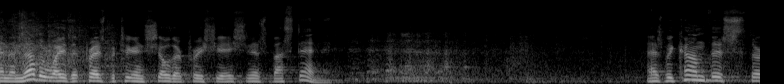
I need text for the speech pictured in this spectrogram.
And another way that Presbyterians show their appreciation is by standing. As we come this Thursday,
